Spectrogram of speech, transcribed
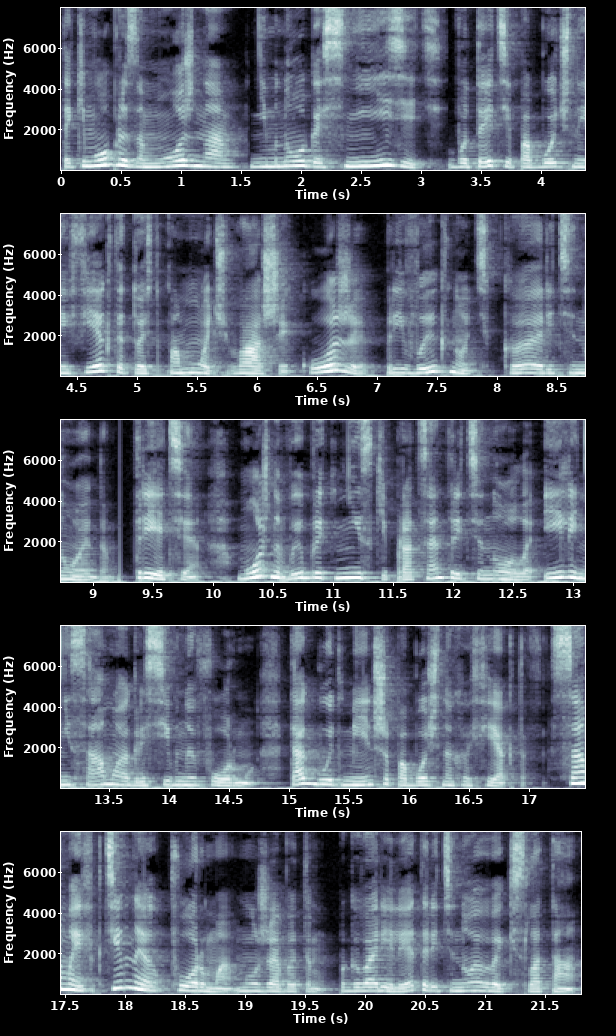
Таким образом, можно немного снизить вот эти побочные эффекты, то есть помочь вашей коже привыкнуть к ретиноидам. Третье. Можно выбрать низкий процент ретинола или не самую агрессивную форму. Так будет меньше побочных эффектов. Самая эффективная форма, мы уже об этом поговорили, это ретиноевая кислота.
